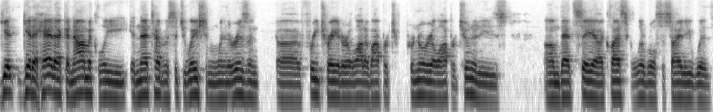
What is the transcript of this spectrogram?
get get ahead economically in that type of situation when there isn't uh, free trade or a lot of entrepreneurial opportunities um, that say a classical liberal society with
